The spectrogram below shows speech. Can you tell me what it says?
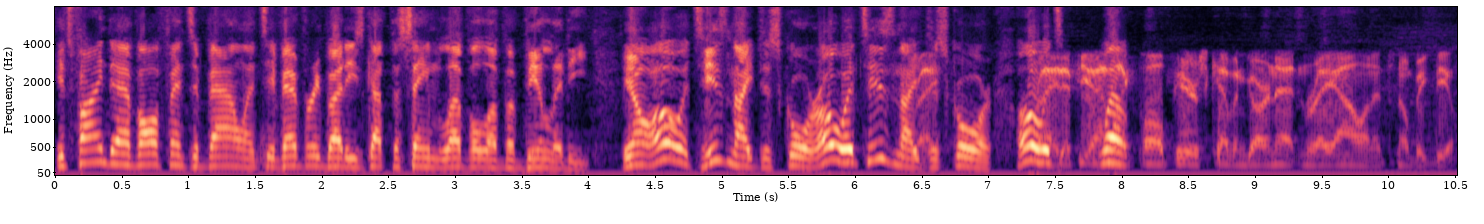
it's fine to have offensive balance if everybody's got the same level of ability. You know, oh, it's his night to score. Oh, it's his night to score. Oh, right. it's If you have well, like Paul Pierce, Kevin Garnett, and Ray Allen, it's no big deal.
